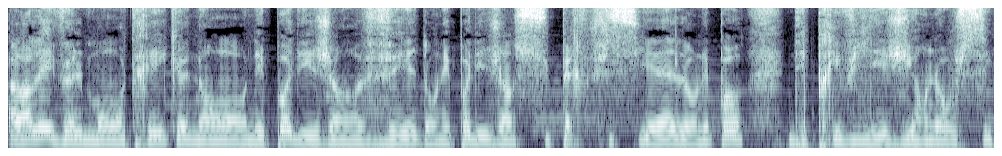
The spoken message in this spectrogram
Alors là, ils veulent montrer que non, on n'est pas des gens vides, on n'est pas des gens superficiels, on n'est pas des privilégiés, on a aussi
